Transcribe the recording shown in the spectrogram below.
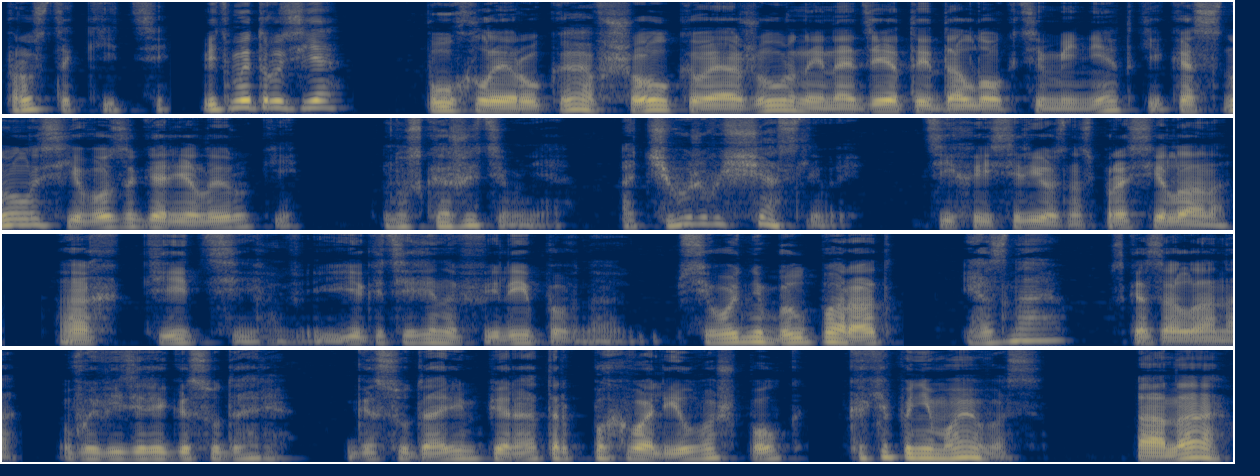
просто Китти. Ведь мы друзья». Пухлая рука в шелковой, ажурной, надетой до локтя минетки коснулась его загорелой руки. «Ну скажите мне, отчего же вы счастливы?» Тихо и серьезно спросила она. «Ах, Китти, Екатерина Филипповна, сегодня был парад. «Я знаю», — сказала она. «Вы видели государя? Государь-император похвалил ваш полк. Как я понимаю вас?» Она,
